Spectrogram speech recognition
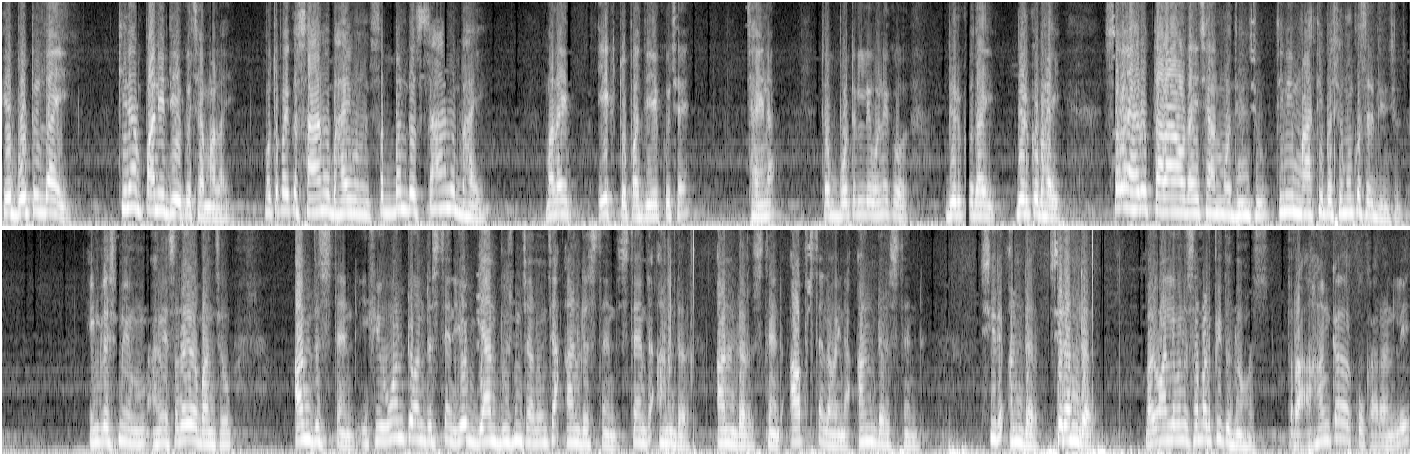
हे बोतल दाई किन पानी मलाई? म तपाईँको सानो भाइ हुनु, सबभन्दा सानो भाइ। मलाई एक टोपा दिएको छ, छैन। त बोतलले भनेको, बिर्को दाई, बिर्को भाइ सबैहरू तल आउँदैछ म दिन्छु। तिमी माथि बस्यो, म कसरी दिन्छु? त इङ्ग्लिसमा हामी सदैव भन्छौँ understand if you want to understand यो ज्ञान बुझ्नु चाहनुहुन्छ understand stand under understand upstand होइन अन्डरस्ट्यान्ड शिर अन्डर शिर अन्डर भगवान्ले भने समर्पित हुनुहोस्। तर अहङ्कारको कारणले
